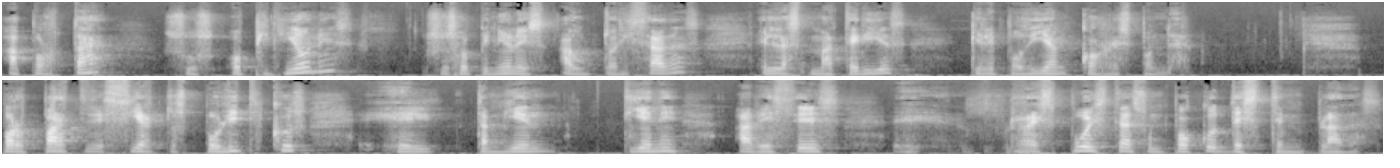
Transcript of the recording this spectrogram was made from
aportar sus opiniones, sus opiniones autorizadas en las materias que le podían corresponder. Por parte de ciertos políticos, él también tiene a veces eh, respuestas un poco destempladas.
